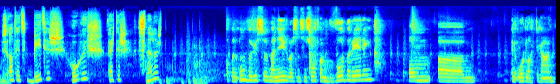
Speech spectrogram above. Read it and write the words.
Dus altijd beter, hoger, verder, sneller. Op een onbewuste manier was het een soort van voorbereiding om uh, in oorlog te gaan.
